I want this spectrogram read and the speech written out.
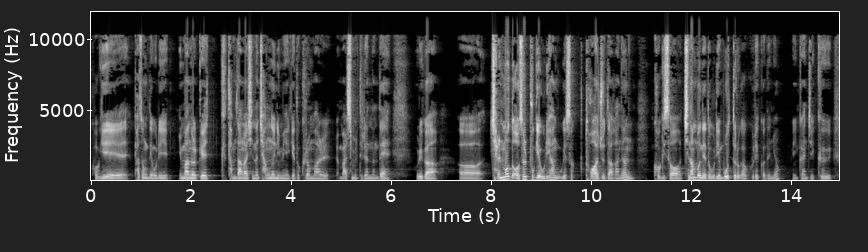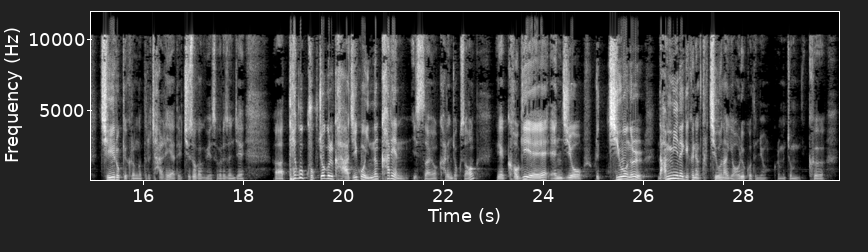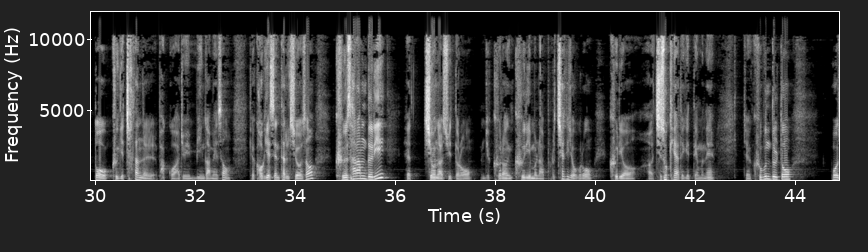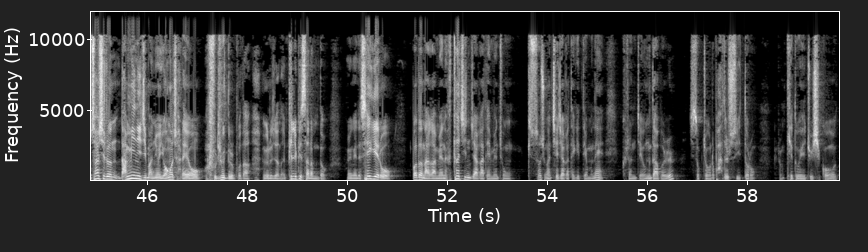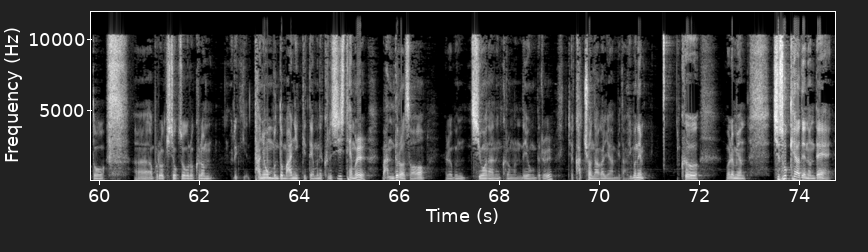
거기에 파송된 우리 임마누엘 교회 그 담당하시는 장로님에게도 그런 말 말씀을 드렸는데 우리가 어 잘못 어설프게 우리 한국에서 도와주다가는 거기서 지난번에도 우리 못 들어가고 그랬거든요. 그러니까 이제 그 지혜롭게 그런 것들을 잘 해야 돼요. 지속하기 위해서. 그래서 이제 어, 태국 국적을 가지고 있는 카렌 있어요. 카렌 족속. 예, 거기에 NGO 우리 지원을 난민에게 그냥 딱 지원하기 어렵거든요. 그러면 좀 그 또 그게 차단을 받고 아주 민감해서 거기에 센터를 지어서 그 사람들이 지원할 수 있도록 이제 그런 그림을 앞으로 체계적으로 그려 어, 지속해야 되기 때문에 이제 그분들도 뭐 사실은 난민이지만요 영어 잘해요. 우리들보다 그러잖아요. 필리핀 사람도. 그러니까 이제 세계로 뻗어 나가면 흩어진 자가 되면 좀 소중한 제자가 되기 때문에 그런 이제 응답을 지속적으로 받을 수 있도록 그럼 기도해 주시고 또 어, 앞으로 기적적으로 그런 다녀온 분도 많이 있기 때문에 그런 시스템을 만들어서 여러분 지원하는 그런 내용들을 이제 갖추어 나가려 합니다. 이번에 그 뭐냐면 지속해야 되는데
